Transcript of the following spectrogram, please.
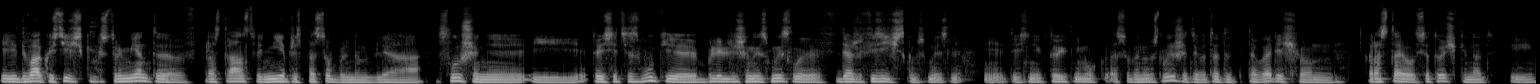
и два акустических инструмента в пространстве, не приспособленном для слушания. И, то есть эти звуки были лишены смысла даже в физическом смысле. И, то есть никто их не мог особенно услышать. И вот этот товарищ, он расставил все точки над «и».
